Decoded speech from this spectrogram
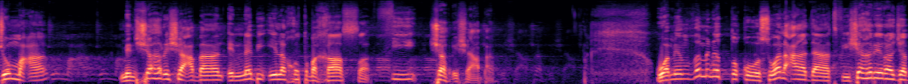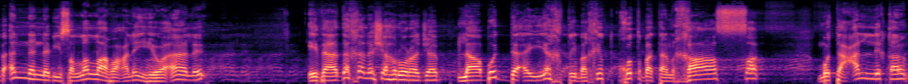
جمعة من شهر شعبان النبي إلى خطبة خاصة في شهر شعبان. ومن ضمن الطقوس والعادات في شهر رجب أن النبي صلى الله عليه وآله إذا دخل شهر رجب لا بد أن يخطب خطبة خاصة متعلقة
